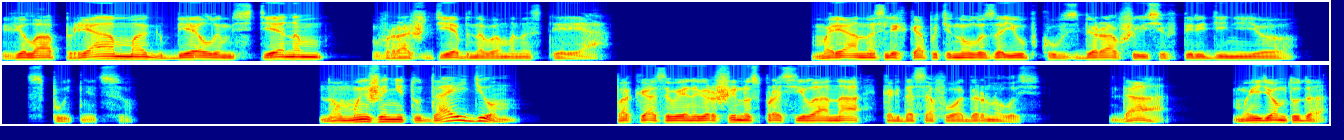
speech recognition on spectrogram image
вела прямо к белым стенам враждебного монастыря. Марианна слегка потянула за юбку взбиравшуюся впереди нее спутницу. «Но мы же не туда идем?» Показывая на вершину, спросила она, когда Сафо обернулась. «Да, мы идем туда.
